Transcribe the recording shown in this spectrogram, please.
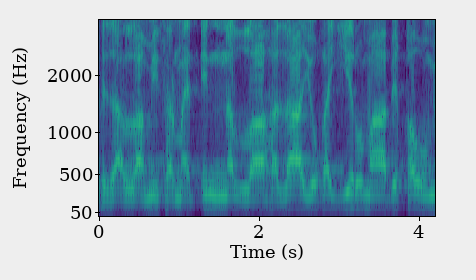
لذا الله می فرماید، ان الله لا یغیر ما بقوم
